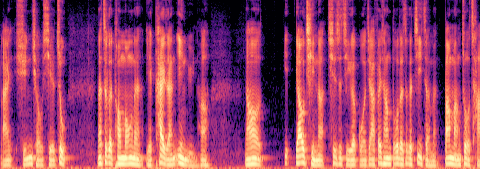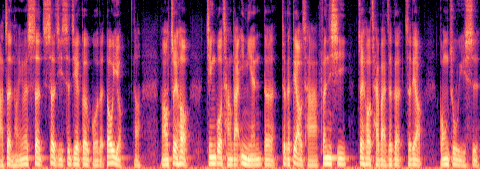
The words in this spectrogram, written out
来寻求协助，那这个同盟呢也慨然应允哈，然后邀请了七十几个国家非常多的这个记者们帮忙做查证哈，因为涉涉及世界各国的都有啊，然后最后经过长达一年的这个调查分析，最后才把这个资料公诸于世。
